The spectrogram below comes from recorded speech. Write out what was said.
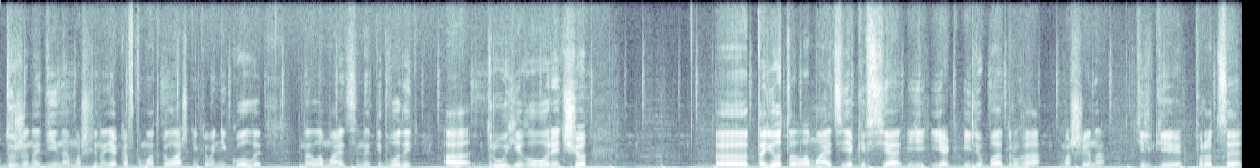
дуже надійна машина, як автомат Калашникова, ніколи не ламається і не підводить. А другі говорять, що е, ламається, як і вся, як і люба друга машина, тільки про це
